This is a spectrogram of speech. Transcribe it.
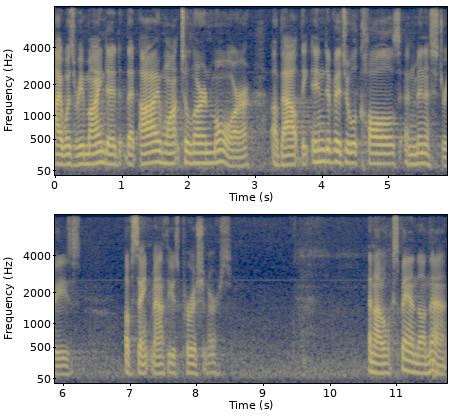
I was reminded that I want to learn more about the individual calls and ministries of St. Matthew's parishioners. And I will expand on that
